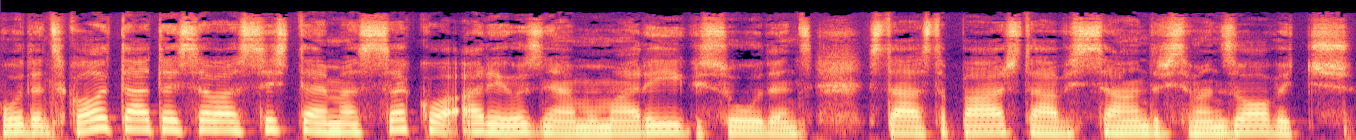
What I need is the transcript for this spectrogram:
Ūdens kvalitātei savās sistēmās seko arī uzņēmumā Rīgas ūdens, stāsta pārstāvis Sandris Vanzovičs.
